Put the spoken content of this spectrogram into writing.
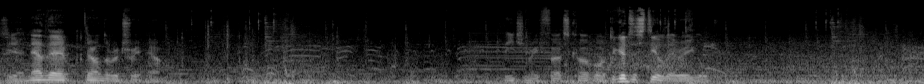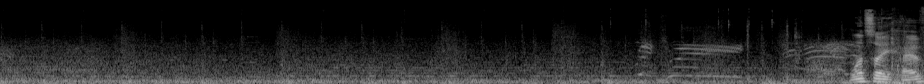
So yeah, now they're they're on the retreat now. Legionary first cohort. They're good to steal their eagle. Once I have...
